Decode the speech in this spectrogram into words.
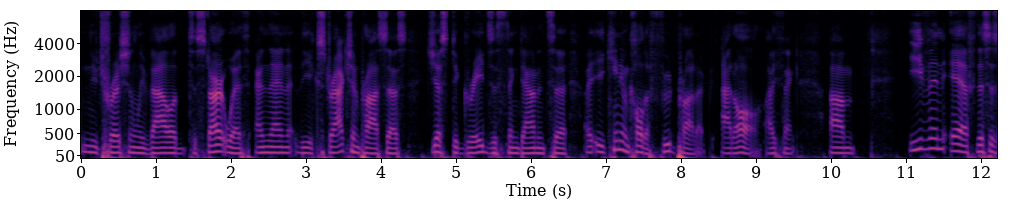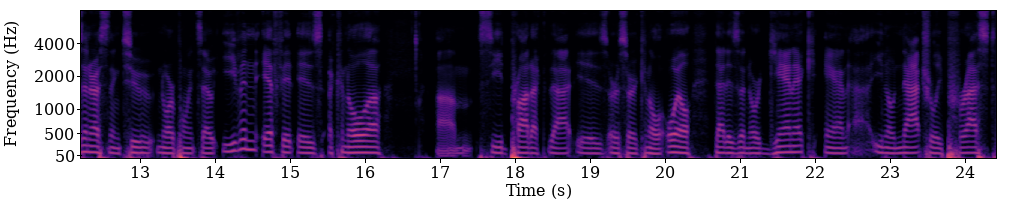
nutritionally valid to start with, and then the extraction process just degrades this thing down into uh, you can't even call it a food product at all. I think. Um, even if this is interesting to Nora points out, even if it is a canola um, seed product that is, or sorry, canola oil that is an organic and uh, you know naturally pressed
